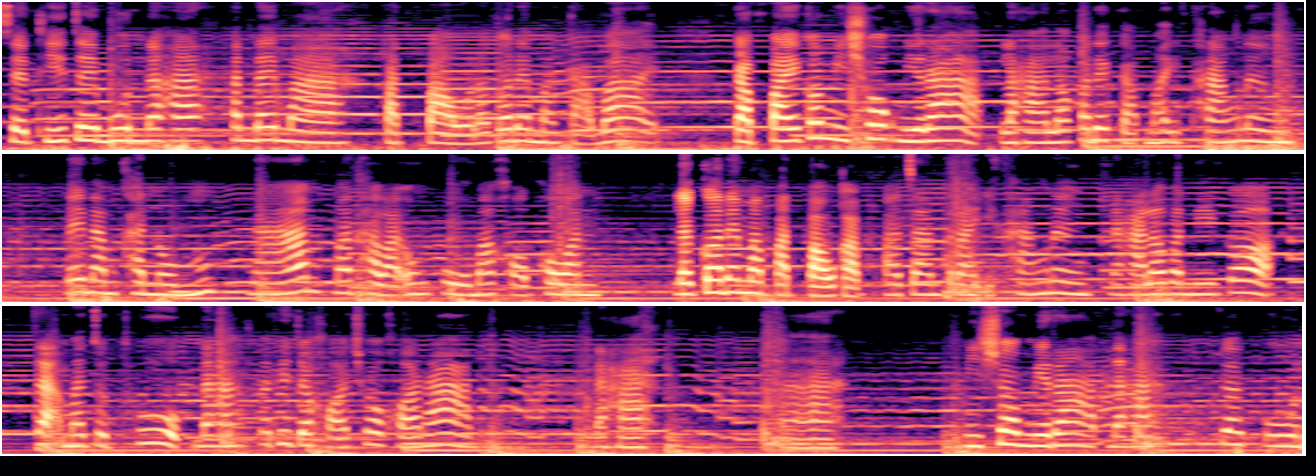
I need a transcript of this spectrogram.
เศรษฐีใจบุญนะคะ ท่านได้มาปัดเป่าแล้วก็ได้มากราบไหว้ กลับไปก็มีโชคมีราบนะคะแล้วก็ได้กลับมาอีกครั้งหนึ่งได้นำขนมน้ำมาถวายองค์ปู่มาขอพร แล้วก็ได้มาปัดเป่ากับอาจารย์ไตรอีกครั้งหนึ่งนะคะ แล้ววันนี้ก็จะมาจุดธูปนะคะเพื่อที่จะขอโชคขอราบนะคะมีโชคมีราบนะคะเพื่อกูล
